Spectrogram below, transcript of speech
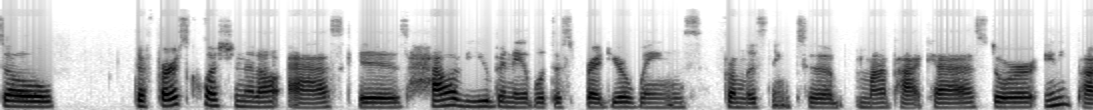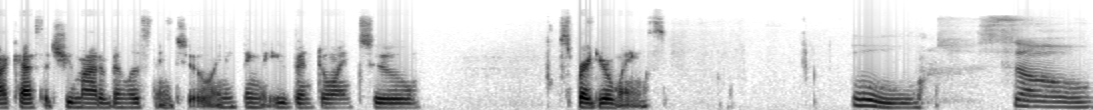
So, the first question that I'll ask is How have you been able to spread your wings from listening to my podcast or any podcast that you might have been listening to? Anything that you've been doing to spread your wings? Oh, so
